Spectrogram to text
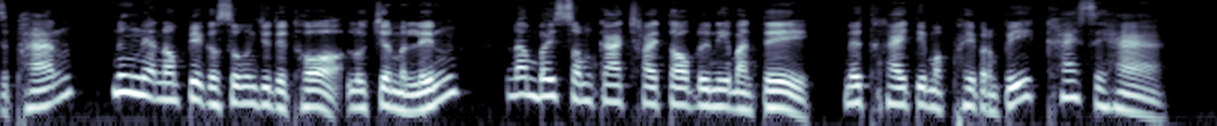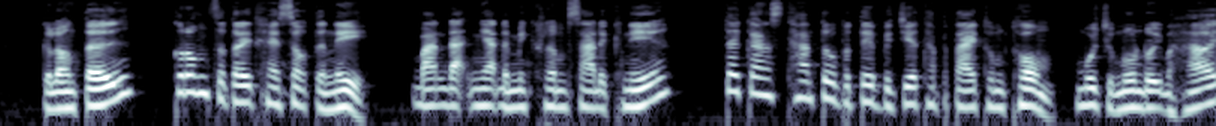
សិផាននិងអ្នកនាំពាក្យក្រសួងយុតិធធលោកជិនម៉ាលីនដើម្បីសុំការឆ្លើយតបរឿងនេះបានទេ នៅថ្ងៃទី27ខែសីហាកន្លងទៅក្រមស្ត្រីថ្ងៃសុកទៅនេះបានដាក់ញត្តិដែលមានខ្លឹមសារដូចគ្នាទៅកាន់ស្ថានទូតប្រទេសប្រជាធិបតេយ្យធំៗមួយចំនួនរួចមកហើយ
